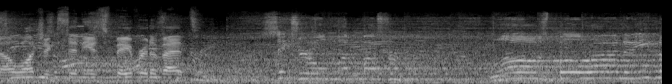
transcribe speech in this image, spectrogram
Now watching Sidney's favorite event. Six-year-old Mud loves bull riding and eating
